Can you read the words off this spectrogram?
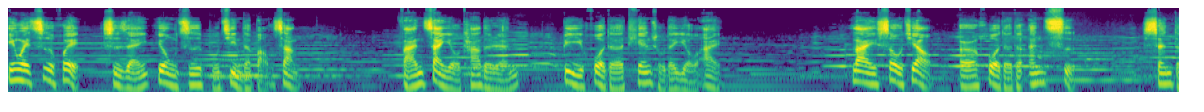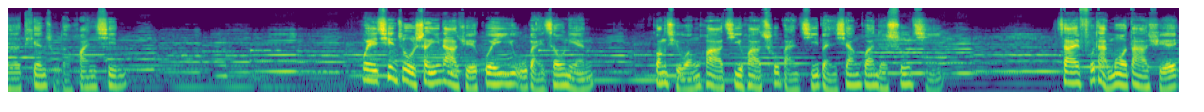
因为智慧是人用之不尽的宝藏。凡占有它的人，必获得天主的友爱，赖受教而获得的恩赐，深得天主的欢心。为庆祝圣依纳爵皈依五百周年，光启文化计划出版几本相关的书籍。在福坦莫大学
